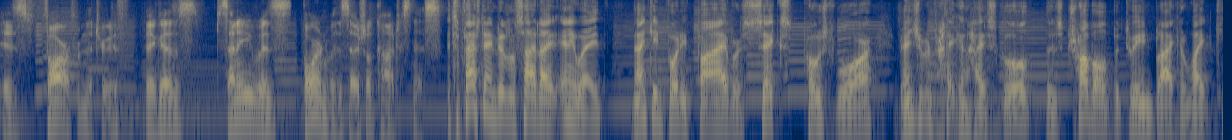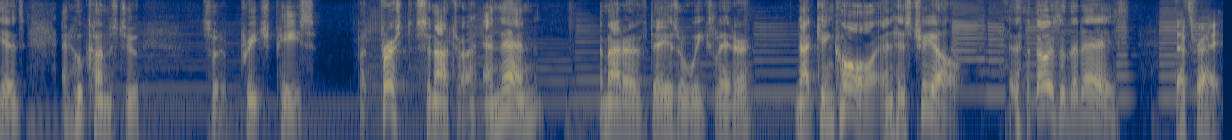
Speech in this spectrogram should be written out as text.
is far from the truth because Sonny was born with a social consciousness. It's a fascinating little sidelight anyway. 1945 or 6, post war, Benjamin Franklin High School, there's trouble between black and white kids, and who comes to sort of preach peace? But first Sinatra, and then, a matter of days or weeks later, Nat King Cole and his trio. Those are the days. That's right.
